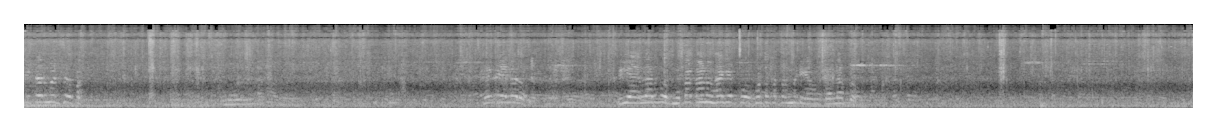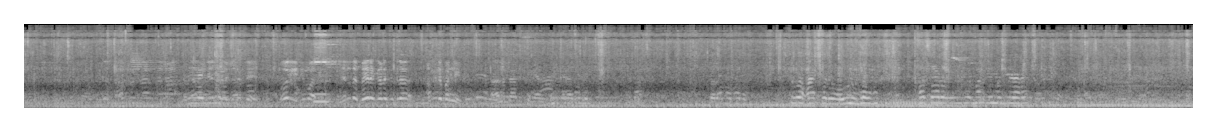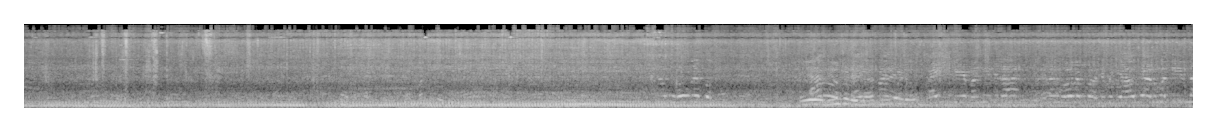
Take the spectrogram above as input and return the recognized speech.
ರಿಟರ್ನ್ ಮಾಡಿಸಪ್ಪ ಇಲ್ಲಿ ಎಲ್ಲರಿಗೂ ಮುಖ ಕಾಣೋ ಹಾಗೆ ಫೋಟೋ ತಗೊಂಡ್ಬಿಡಿ ಎಲ್ಲರದ್ದು ಹೋಗಿ ನಿಮ್ಮ ಎಂತ ಬೇರೆ ಕೆಲಸ ಇದ್ರೆ ಅಷ್ಟೇ ಬನ್ನಿ ಹಾಕ್ತಾರೆ ಅವನು ಸರ್ ಮಾಡ್ಕೊಂಡು ಬಂದಿದ್ದಾರೆ ಸ್ಟ್ರೈಕ್ಗೆ ಬಂದಿದ್ದೀರಾ? ಎಲ್ಲರೂ ಹೋಗ್ಬೇಕು. ನಿಮಗೆ ಯಾವುದೇ ಅನುಮತಿ ಇಲ್ಲ.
